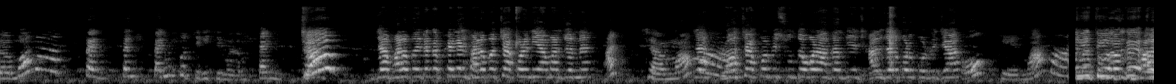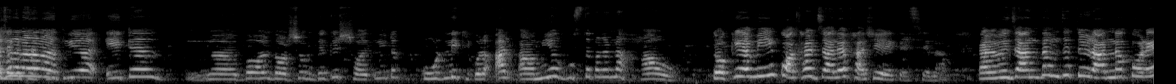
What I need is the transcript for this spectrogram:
না মামা। প্যান করতে গেছি ম্যাডাম যা ভালো করে এটাকে ফেলে ভালো করে চা করে নিয়ে আমার জন্য। র চা করবি শুদ্ধ করে আদা দিয়ে ঝাল ঝাল করে করবি যা। ওকে মামা। তুই আমাকে আচ্ছা, না, না, না, তুই এইটা বল দর্শকদের তুই শয়তানি এটা করলি কি করে? আর আমিও বুঝতে পারলাম না হাও তোকে আমি কথার জালে ফাঁসিয়ে রেখেছিলাম। কারণ আমি জানতাম যে তুই রান্না করে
